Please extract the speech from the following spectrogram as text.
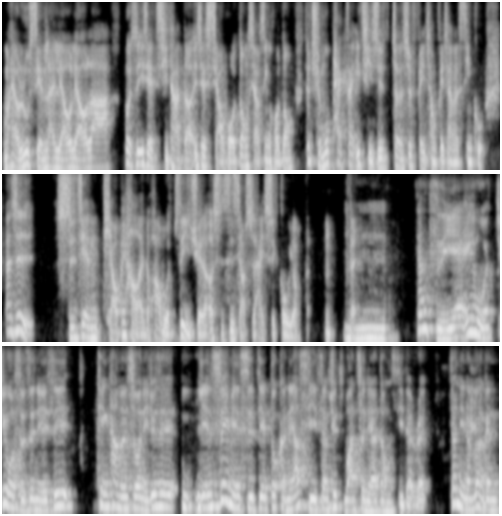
我们还有录闲来聊聊啦，或者是一些其他的一些小活动、小型活动。就全部 pack 在一起，是真的是非常非常的辛苦。但是时间调配好来的话，我自己觉得二十四小时还是够用的。嗯，对。嗯，这样子耶，因为我据我所知，你是听他们说，你就是连睡眠时间都可能要牺牲去完成你的东西的人。这样你能不能跟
